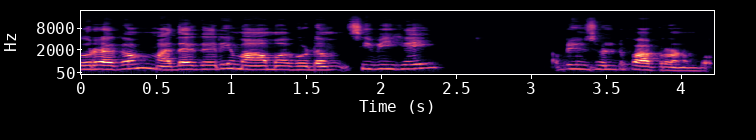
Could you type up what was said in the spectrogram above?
துரகம் மதகரி மாமகுடம் சிவிகை அப்படின்னு சொல்லிட்டு பார்க்குறோம் நம்ம.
